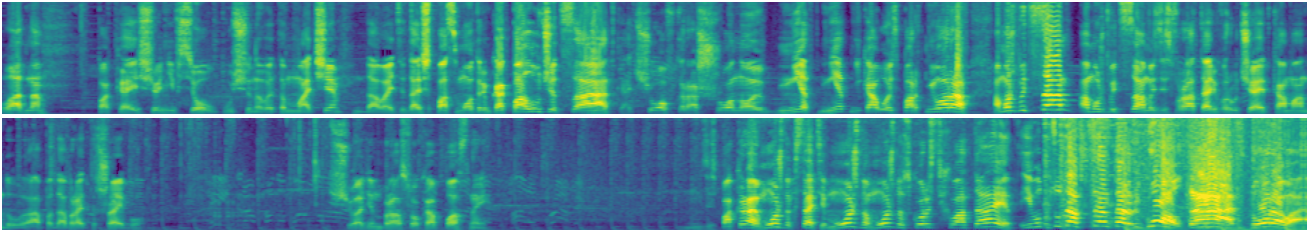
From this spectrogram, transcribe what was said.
Ладно, пока еще не все упущено в этом матче. Давайте дальше посмотрим, как получится. Ткачев хорошо, но нет, нет никого из партнеров. А может быть сам? А может быть сам и здесь вратарь выручает команду, а подобрать-то шайбу. Еще один бросок опасный. Здесь по краю можно, кстати, можно, можно, скорости хватает. И вот сюда в центр гол, да, здорово.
